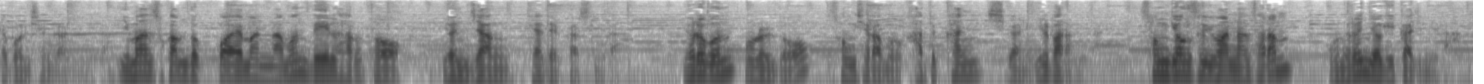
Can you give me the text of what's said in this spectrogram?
해본 생각입니다. 이만수 감독과의 만남은 내일 하루 더 연장해야 될 것 같습니다. 여러분 오늘도 성실함으로 가득한 시간이길 바랍니다. 성경섭이 만난 사람 오늘은 여기까지입니다.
